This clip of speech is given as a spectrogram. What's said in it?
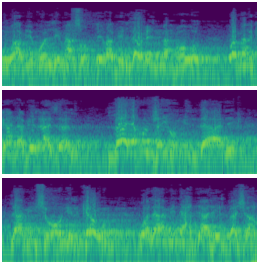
موافق لما سطر باللوح المحفوظ وما كان بالأزل. لا يقل شيء من ذلك لا من شؤون الكون ولا من أحداث البشر.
